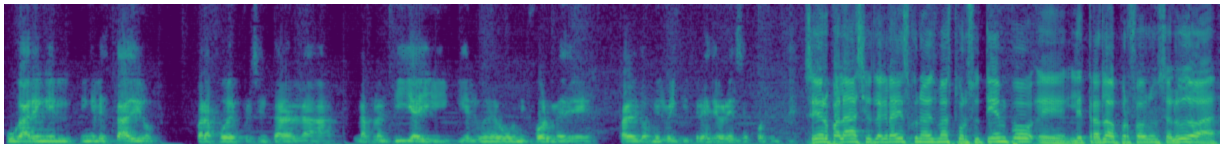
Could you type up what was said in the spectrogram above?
jugar en el, en el estadio para poder presentar la, la plantilla y, y el nuevo uniforme de, para el 2023 de Orense Sporting. Señor Palacios, le agradezco una vez más por su tiempo. Eh, le traslado, por favor, un saludo a,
